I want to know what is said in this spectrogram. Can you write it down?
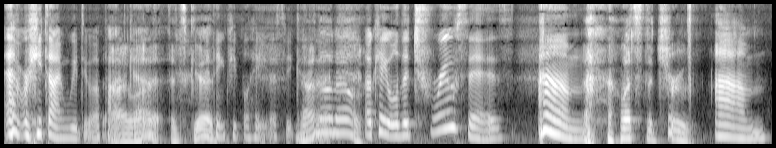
every time we do a podcast. love it. It's good. I think people hate us because No, of no, it. no. Okay, well, the truth is, um, What's the truth? Um,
